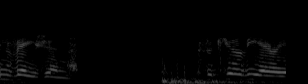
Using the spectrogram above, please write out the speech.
invasion. Secure the area.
